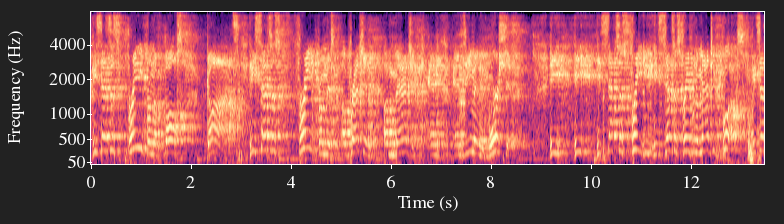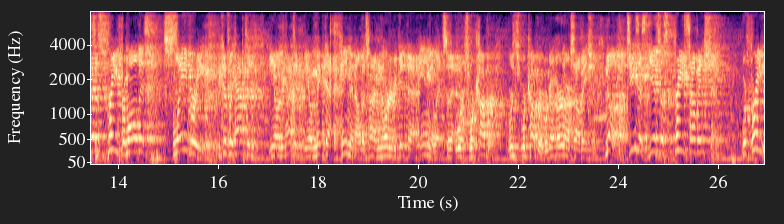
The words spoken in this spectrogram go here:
He sets us free from the false gods. He sets us free from this oppression of magic and, and demon worship. He, he, he sets us free. He, he sets us free from the magic books. He sets us free from all this slavery because we have to, you know, we have to, you know, make that payment all the time in order to get that amulet so that we're, we're covered. We're, we're covered. We're going to earn our salvation. No, Jesus gives us free salvation. We're free.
